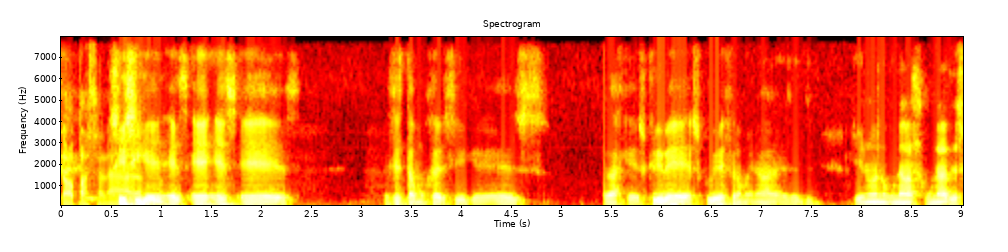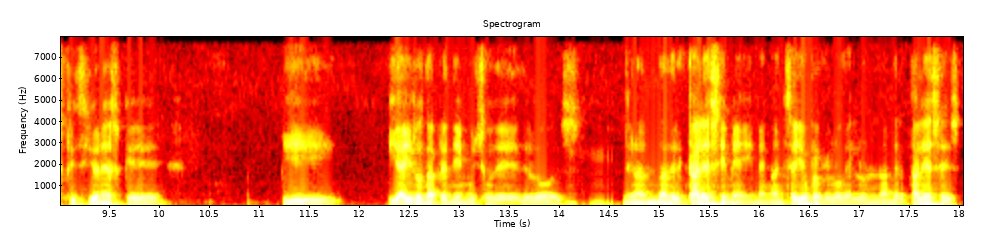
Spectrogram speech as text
No pasa nada. Sí, sí, es, es, es, es esta mujer, sí, que es, verdad, que escribe, escribe fenomenal, tiene unas, unas descripciones que, y, y ahí es donde aprendí mucho de, los, neandertales y me, me, enganché yo porque lo de los neandertales es,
